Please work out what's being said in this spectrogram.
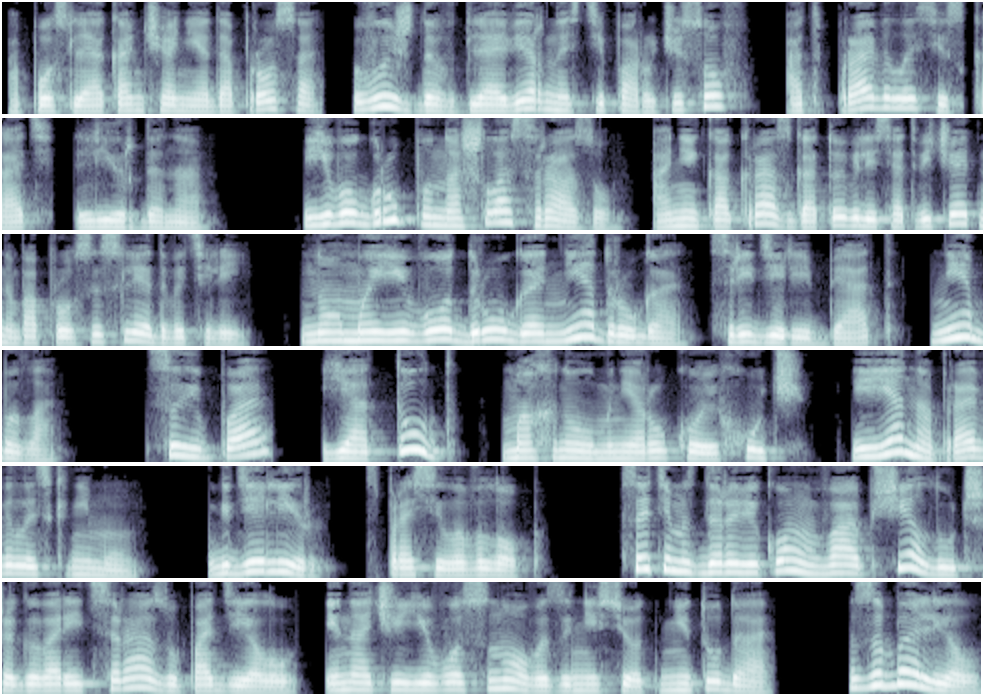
А после окончания допроса, выждав для верности пару часов, отправилась искать Лирдена. Его группу нашла сразу. Они как раз готовились отвечать на вопросы следователей. Но моего друга-недруга среди ребят не было. «Цыпа, я тут!» – махнул мне рукой Хуч, и я направилась к нему. «Где Лир?» – спросила в лоб. С этим здоровяком вообще лучше говорить сразу по делу, иначе его снова занесет не туда. Заболел,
